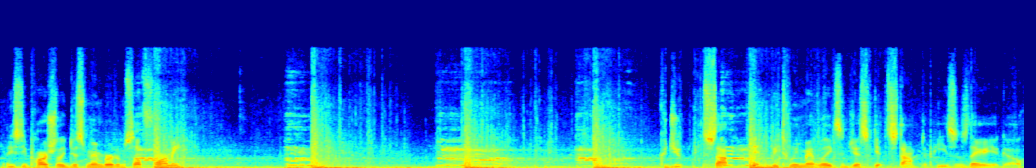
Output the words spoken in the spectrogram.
At least he partially dismembered himself for me. Could you stop getting between my legs and just get stomped to pieces? There you go.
